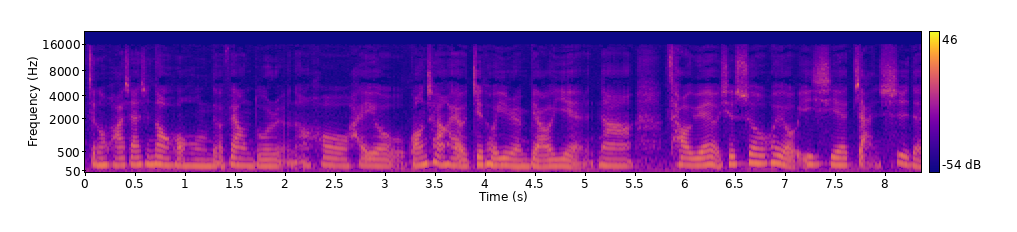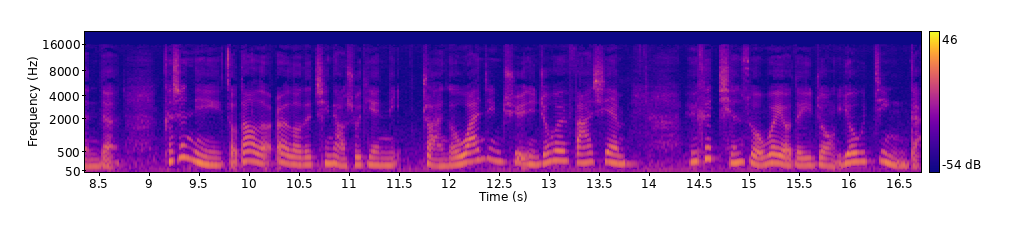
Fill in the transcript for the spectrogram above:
整个华山是闹哄哄的，非常多人，然后还有广场，还有街头艺人表演。那草原有些时候会有一些展示等等。可是你走到了二楼的青鸟书店，你转个弯进去，你就会发现。有一个前所未有的一种幽静感，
